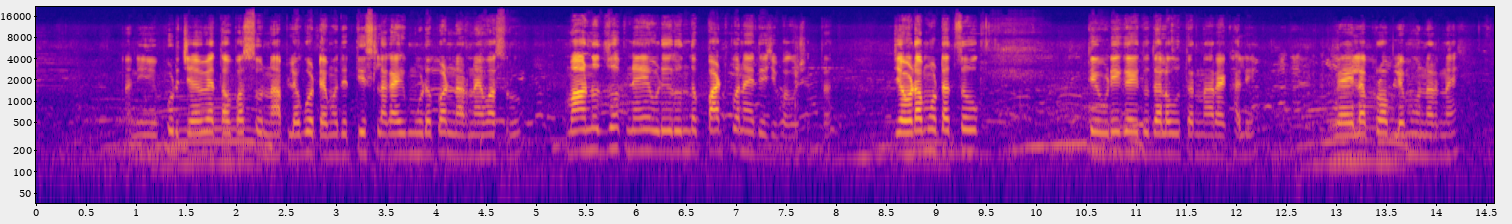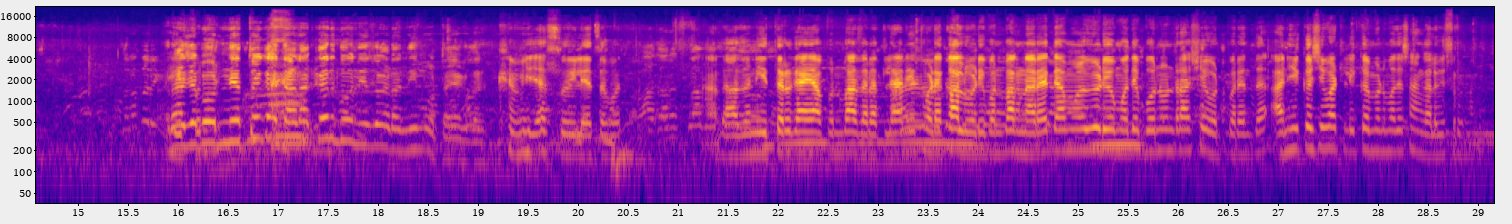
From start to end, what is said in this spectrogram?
आणि पुढच्या व्यतापासून आपल्या गोट्यामध्ये तीसला काही मुडं पडणार नाही वासरू. माणूस झोपण्या एवढी रुंद पाठ पण आहे त्याची बघू शकता. जेवढा मोठा चौक तेवढी गाई दुधाला उतरणार आहे खाली. व्यायला प्रॉब्लेम होणार नाही. राजा भाऊ नेतोय का झाडा कर दोन्ही जोडांनी मोठा एकदा. कमी जास्त होईल याचं पण. आता अजून इतर गाय आपण बाजारातल्या आणि थोड्या कालवडी पण बघणार आहे. त्यामुळे व्हिडिओमध्ये बनवून राहा शेवटपर्यंत. आणि ही कशी वाटली कमेंटमध्ये सांगायला विसरू नका.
